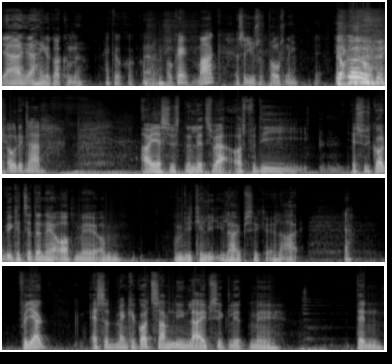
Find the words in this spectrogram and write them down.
Ja, ja, han kan godt komme med. Han kan jo godt komme Ja. ja. med. Okay, Mark? Altså Yusuf Poulsen, ikke? Jo, jo, jo. jo, det er klart. Og jeg synes, den er lidt svær. Også fordi, jeg synes godt, vi kan tage den her op med, om, om vi kan lide Leipzig eller ej. For jeg, altså man kan godt sammenligne Leipzig lidt med den,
